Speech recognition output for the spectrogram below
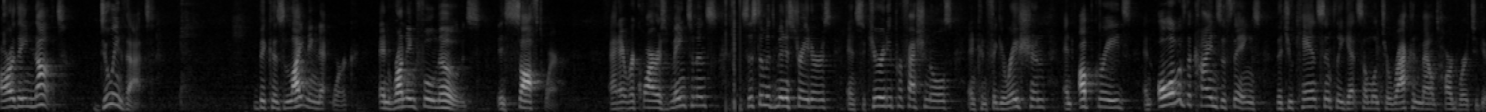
are they not doing that? Because Lightning Network and running full nodes is software. And it requires maintenance, system administrators, and security professionals, and configuration, and upgrades, and all of the kinds of things that you can't simply get someone to rack and mount hardware to do.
